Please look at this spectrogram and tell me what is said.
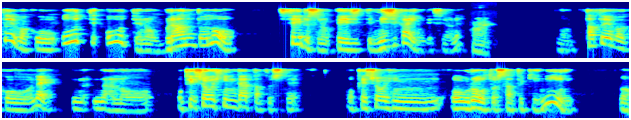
例えばこう、大手、大手のブランドのセールスのページって短いんですよね。はいうん例えばこうね、なあの、お化粧品だったとして、お化粧品を売ろうとしたときに、うん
